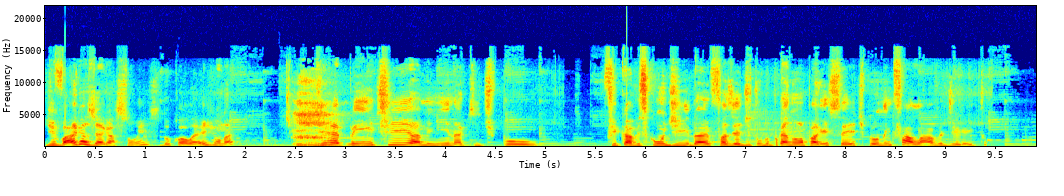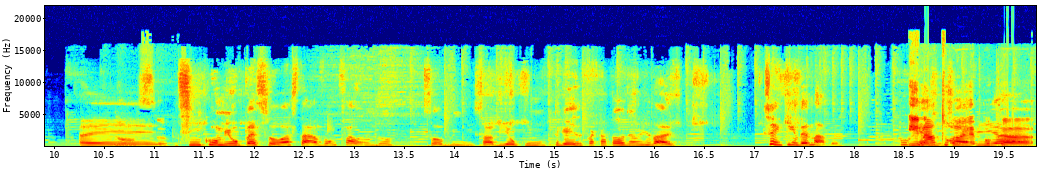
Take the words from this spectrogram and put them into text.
de várias gerações do colégio, né? De repente, a menina que, tipo, ficava escondida fazia de tudo para não aparecer, tipo, eu nem falava direito. É, Nossa. 5 mil pessoas estavam falando sobre mim, sabe? Eu com 13 para 14 anos de idade. Sem entender nada. Porque E a na tua via- época.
